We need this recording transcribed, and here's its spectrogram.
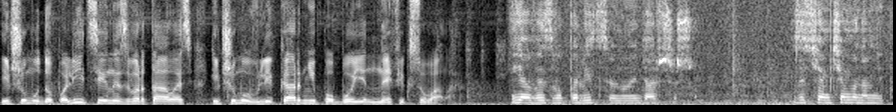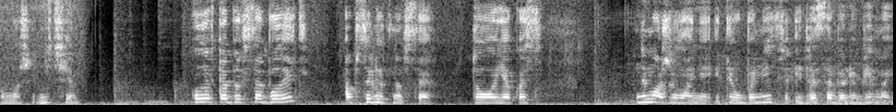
і чому до поліції не зверталась, і чому в лікарні побої не фіксувала. Я визву поліцію, ну і далі що? Зачем? Чим вона мені поможе? Нічим. Коли в тебе все болить, абсолютно все, то якось нема желання йти в больницю і для себе любимой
